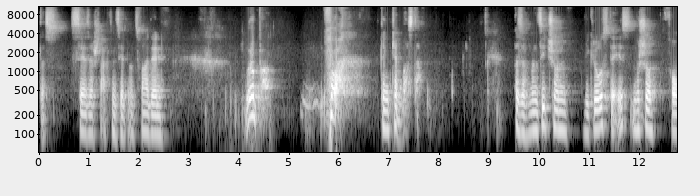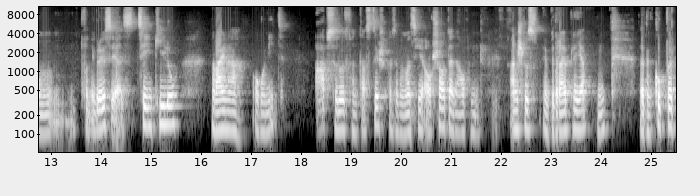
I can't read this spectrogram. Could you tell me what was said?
das sehr, sehr stark zensiert, und zwar den, den Campmaster. Also man sieht schon, wie groß der ist, nur schon vom, von der Größe her ist 10 Kilo reiner Ogonit absolut fantastisch. Also wenn man es hier auch schaut, der hat auch einen Anschluss MP3-Player. Hm. Der hat ein Kupfer,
